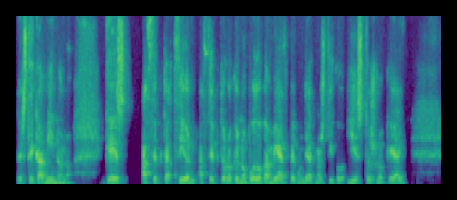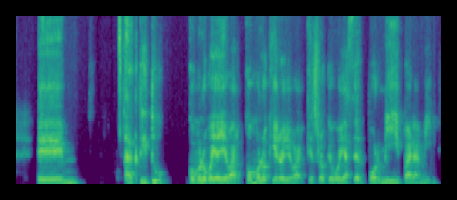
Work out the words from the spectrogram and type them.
este camino, ¿no? que es aceptación, acepto lo que no puedo cambiar, tengo un diagnóstico y esto es lo que hay. Eh, actitud, ¿cómo lo voy a llevar? ¿Cómo lo quiero llevar? ¿Qué es lo que voy a hacer por mí y para mí?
